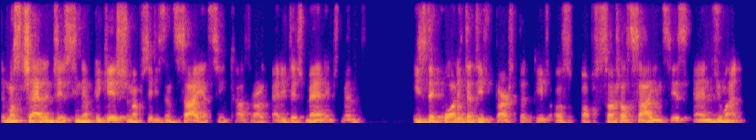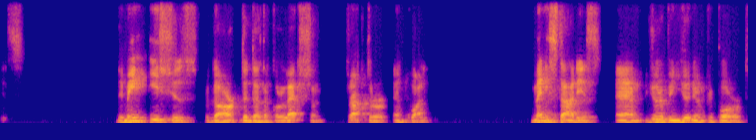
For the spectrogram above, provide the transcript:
The most challenges in application of citizen science in cultural heritage management is the qualitative perspective of, of social sciences and humanities. The main issues regard the data collection, structure, and quality. Many studies and European Union report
